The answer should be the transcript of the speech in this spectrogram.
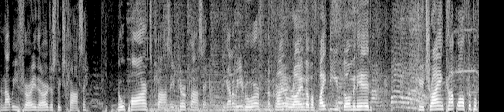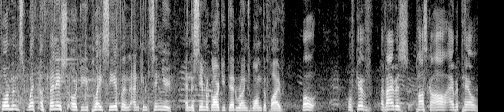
And that wee flurry there just looks classy. No power, it's classy, pure classy. You got a wee roar from the Final round of a fight that you've dominated. Do you try and cap off the performance with a finish, or do you play safe and, and continue in the same regard you did rounds one to five? Well, we'll give, if I was Pascal, I would tell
